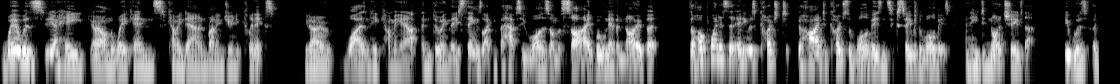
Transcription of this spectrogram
where was you know, he on the weekends coming down and running junior clinics? You know, why isn't he coming out and doing these things? Like perhaps he was on the side. We'll never know. But the whole point is that Eddie was coached, hired to coach the Wallabies and succeed with the Wallabies, and he did not achieve that. It was a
